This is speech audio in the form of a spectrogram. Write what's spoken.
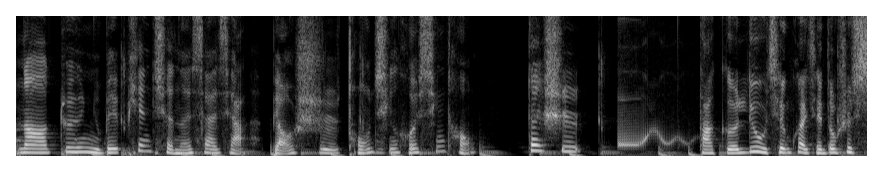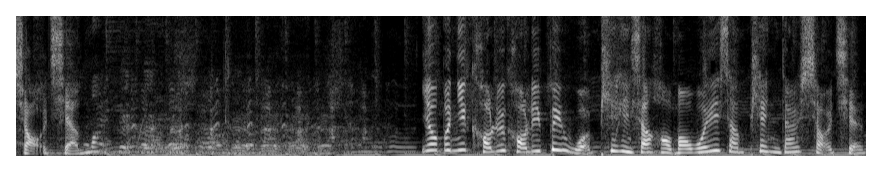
那对于你被骗钱的夏夏表示同情和心疼。但是，大哥，六千块钱都是小钱吗？要不你考虑考虑被我骗一下好吗？我也想骗你点小钱。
